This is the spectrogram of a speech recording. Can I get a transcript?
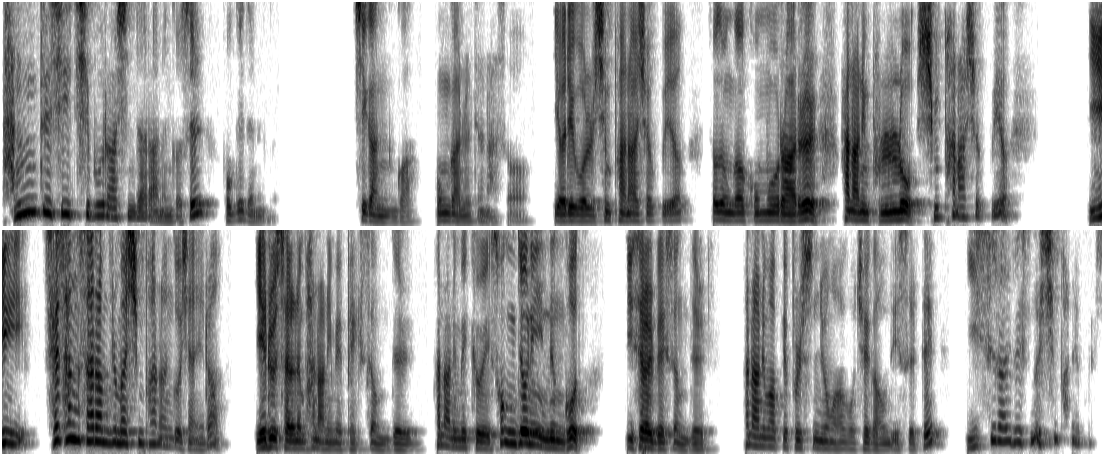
반드시 지불하신다라는 것을 보게 되는 거예요. 시간과 공간을 떠나서 여리고를 심판하셨고요. 소돔과 고모라를 하나님 불로 심판하셨고요. 이 세상 사람들만 심판한 것이 아니라 예루살렘 하나님의 백성들, 하나님의 교회 성전이 있는 곳 이스라엘 백성들 하나님 앞에 불순종하고 죄 가운데 있을 때 이스라엘 백성들 심판해 버리셨어요.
